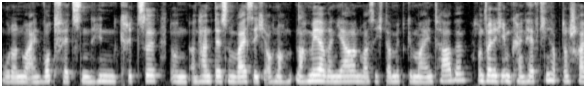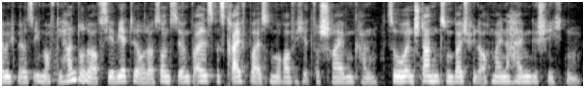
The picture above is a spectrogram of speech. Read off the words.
oder nur ein Wortfetzen hinkritzel und anhand dessen weiß ich auch noch nach mehreren Jahren, was ich damit gemeint habe. Und wenn ich eben kein Heftchen habe, dann schreibe ich mir das eben auf die Hand oder auf Serviette oder sonst irgendwo alles, was greifbar ist und worauf ich etwas schreiben kann. So entstanden zum Beispiel auch meine Heimgeschichten.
